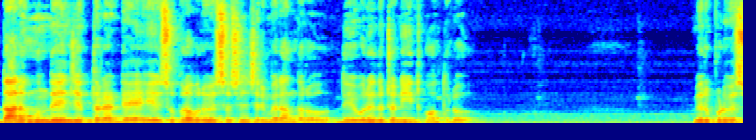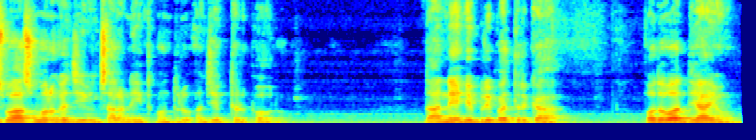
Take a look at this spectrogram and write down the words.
దానికి ముందు ఏం చెప్తాడంటే యేసుప్రభుని విశ్వసించిన మీరందరూ దేవుని ఎదుట నీతిమంతులు. మీరు ఇప్పుడు విశ్వాస మూలంగా జీవించాలని నీతిమంతులు అని చెప్తాడు పౌలు. దాన్నే హెబ్రి పత్రిక పదవ అధ్యాయం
